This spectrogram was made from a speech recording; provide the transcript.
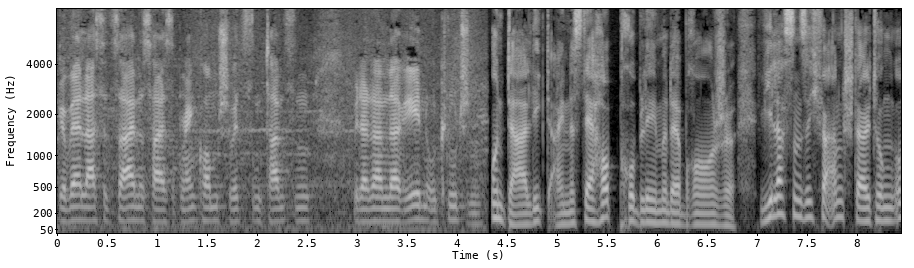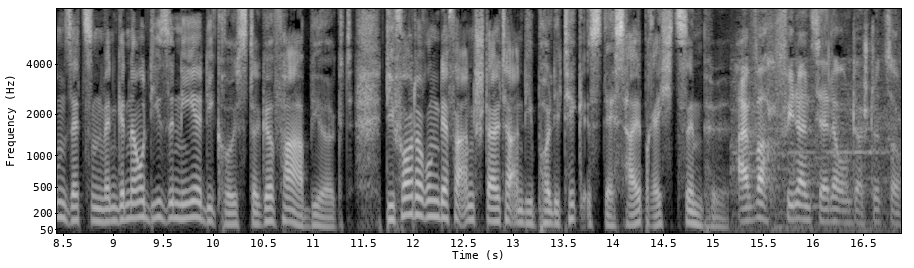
gewährleistet sein. Das heißt, reinkommen, schwitzen, tanzen, miteinander reden und knutschen. Und da liegt eines der Hauptprobleme der Branche. Wie lassen sich Veranstaltungen umsetzen, wenn genau diese Nähe die größte Gefahr birgt? Die Forderung der Veranstalter an die Politik ist deshalb recht simpel. Einfach finanzielle Unterstützung.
